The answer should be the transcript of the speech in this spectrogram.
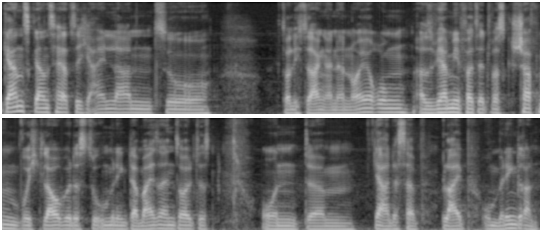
ganz, ganz herzlich einladen zu, soll ich sagen, einer Erneuerung. Also wir haben jedenfalls etwas geschaffen, wo ich glaube, dass du unbedingt dabei sein solltest. Und ähm, ja, deshalb bleib unbedingt dran.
